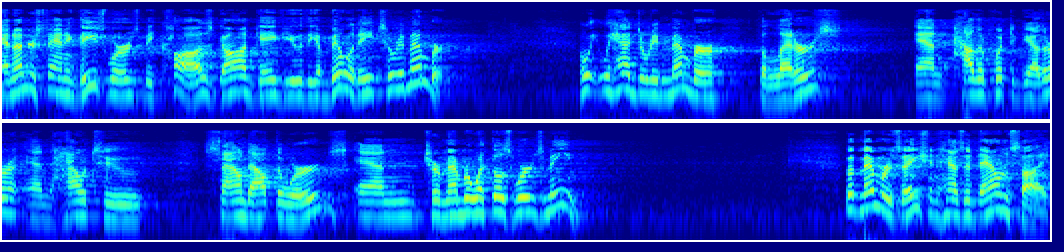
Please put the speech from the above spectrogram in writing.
and understanding these words because God gave you the ability to remember. We, had to remember the letters and how they're put together and how to sound out the words and to remember what those words mean. But memorization has a downside.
